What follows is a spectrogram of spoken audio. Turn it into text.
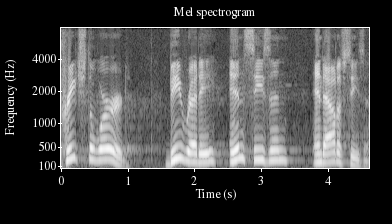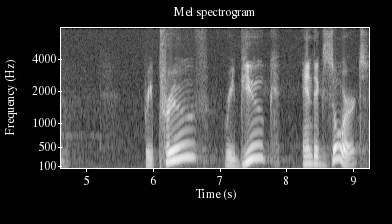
"Preach the word. Be ready in season and out of season. Reprove, rebuke, and exhort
